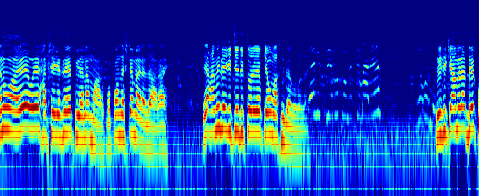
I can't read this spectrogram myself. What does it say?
এনো এ ওই হাফসে গেছে তুই আনা মার পঞ্চাশটা মারা যা আর এ আমি দেখেছি এদিক তোর কেউ মাছ নিবে বাবা তুই কি ক্যামেরা দেখব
